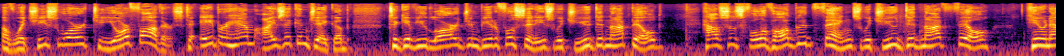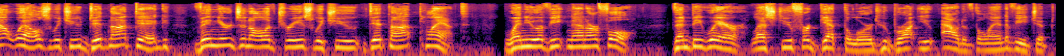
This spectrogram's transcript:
of which he swore to your fathers, to Abraham, Isaac, and Jacob, to give you large and beautiful cities which you did not build, houses full of all good things which you did not fill, hewn out wells which you did not dig, vineyards and olive trees which you did not plant. When you have eaten and are full, then beware lest you forget the Lord who brought you out of the land of Egypt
